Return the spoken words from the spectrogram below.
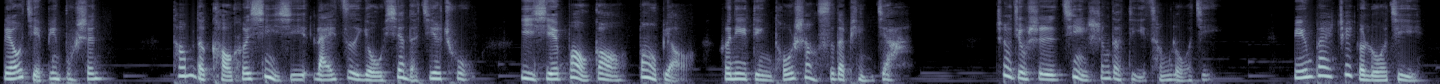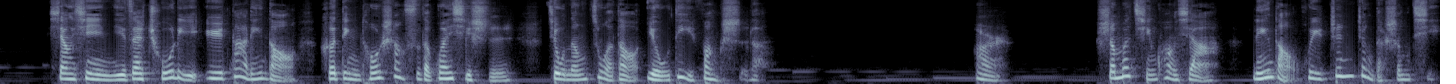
了解并不深，他们的考核信息来自有限的接触、一些报告、报表和你顶头上司的评价。这就是晋升的底层逻辑。明白这个逻辑，相信你在处理与大领导和顶头上司的关系时，就能做到有的放矢了。二，什么情况下？领导会真正的生气。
